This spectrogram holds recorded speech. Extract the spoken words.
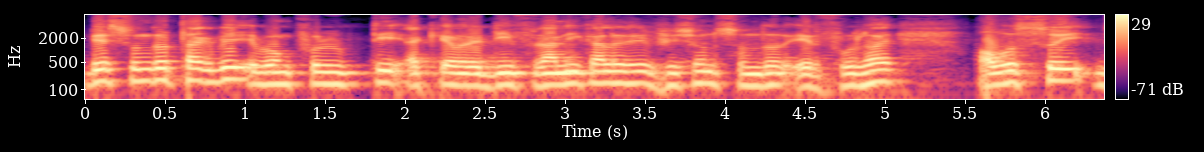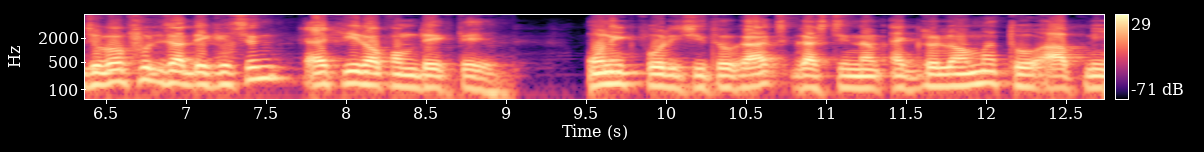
বেশ সুন্দর থাকবে এবং ফুলটি একেবারে ডিপ রানি কালারের, ভীষণ সুন্দর এর ফুল হয়। অবশ্যই জবা ফুল যা দেখেছেন একই রকম দেখতে। অনেক পরিচিত গাছ, গাছটির নাম অ্যাগ্রোলমা তো আপনি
